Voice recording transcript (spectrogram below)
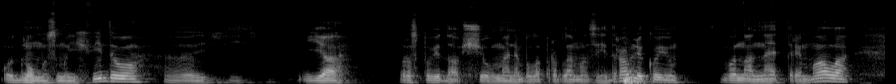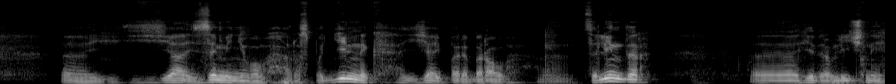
В одному з моїх відео е, я розповідав, що в мене була проблема з гідравлікою, вона не тримала. Я замінював розподільник, я й перебирав циліндр гідравлічний.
